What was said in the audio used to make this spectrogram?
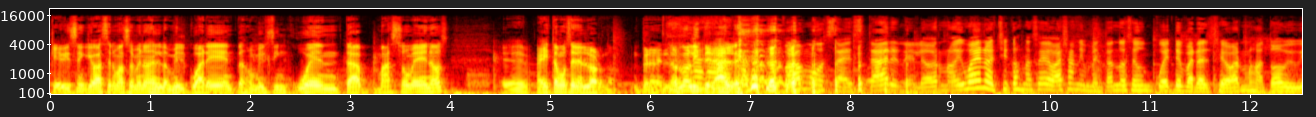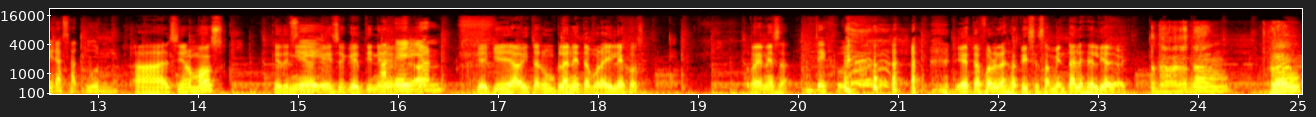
que dicen que va a ser más o menos en el 2040, 2050, más o menos, eh, ahí estamos en el horno, pero en el horno literal. Vamos a estar en el horno. Y bueno, chicos, no sé, vayan inventándose un cohete para llevarnos a todos a vivir a Saturno. Al señor Musk, que tenía, Sí. que dice que tiene, A que quiere habitar un planeta por ahí lejos. Re en esa. Te juro. Y estas fueron las noticias ambientales del día de hoy. Fran.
